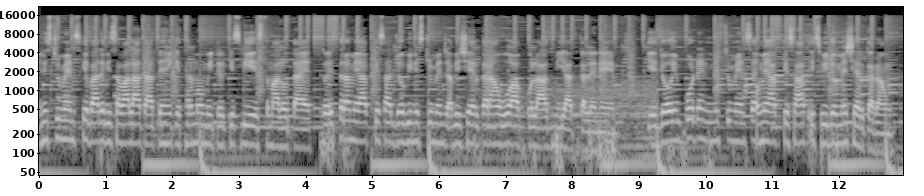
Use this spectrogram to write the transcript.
इंस्ट्रूमेंट्स के बारे में सवाल आते हैं कि थर्मोमीटर किस लिए इस्तेमाल होता है। तो इस तरह मैं आपके साथ जो भी इंस्ट्रूमेंट अभी शेयर कर रहा हूँ वो आपको लाजमी याद कर लेने हैं। ये जो इम्पोर्टेंट इंस्ट्रूमेंट्स हैं मैं आपके साथ इस वीडियो में शेयर कर रहा हूँ।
